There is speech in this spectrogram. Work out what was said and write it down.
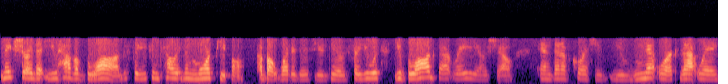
make sure that you have a blog so you can tell even more people about what it is you do. So you you blog that radio show and then of course you you network that way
